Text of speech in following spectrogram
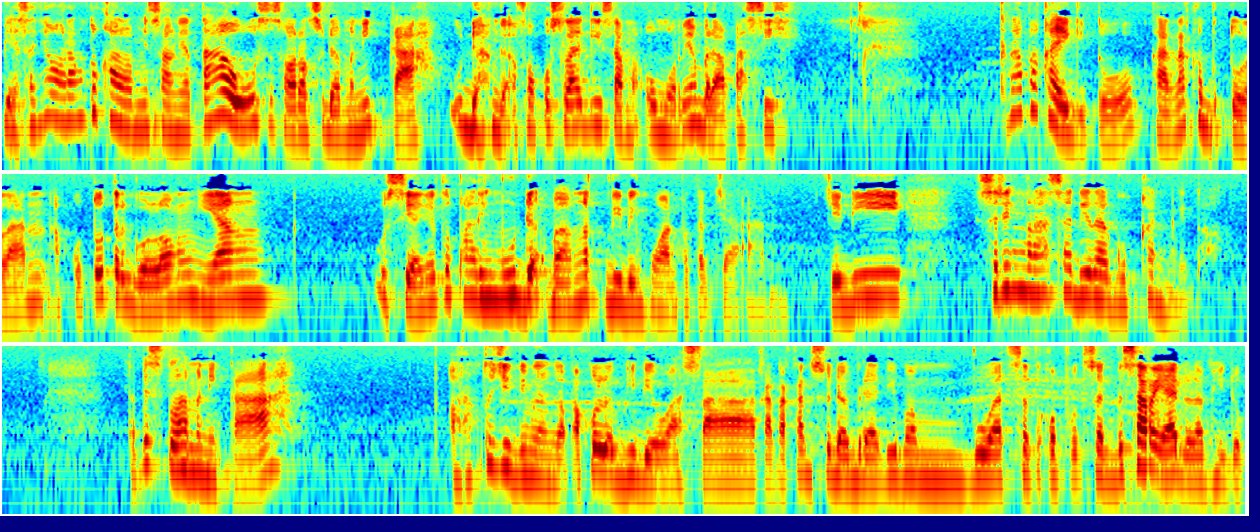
Biasanya orang tuh kalau misalnya tahu seseorang sudah menikah, udah nggak fokus lagi sama umurnya berapa sih. Kenapa kayak gitu? Karena kebetulan aku tuh tergolong yang usianya tuh paling muda banget di lingkungan pekerjaan. Jadi sering merasa diragukan gitu. Tapi setelah menikah, orang tuh jadi menganggap aku lebih dewasa karena kan sudah berani membuat satu keputusan besar ya dalam hidup.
